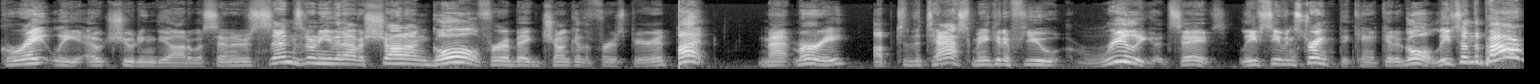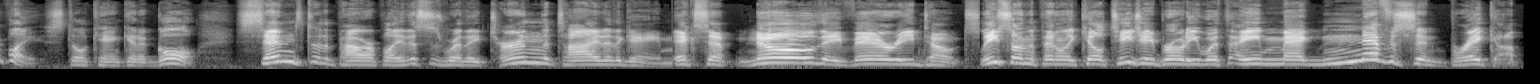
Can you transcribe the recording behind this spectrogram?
greatly outshooting the Ottawa Senators. Sens don't even have a shot on goal for a big chunk of the first period. But Matt Murray up to the task, making a few really good saves. Leafs even strength, they can't get a goal. Leafs on the power play, still can't get a goal. Sends to the power play, this is where they turn the tide of the game. Except, no, they very don't. Leafs on the penalty kill, TJ Brodie with a magnificent breakup.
